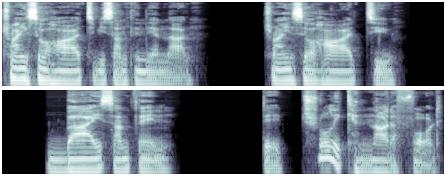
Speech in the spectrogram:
trying so hard to be something they're not, trying so hard to buy something they truly cannot afford,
